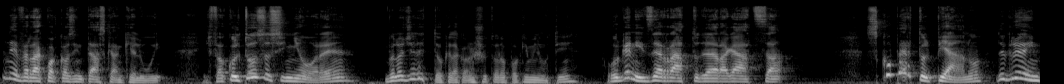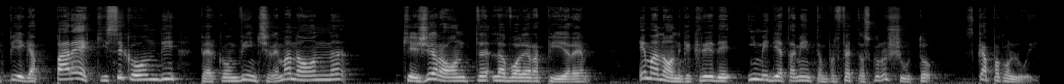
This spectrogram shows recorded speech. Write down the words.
ne verrà qualcosa in tasca anche a lui. Il facoltoso signore, ve l'ho già detto che l'ha conosciuto da pochi minuti, organizza il ratto della ragazza Scoperto il piano, De Grieux impiega parecchi secondi per convincere Manon che Geronte la vuole rapire e Manon, che crede immediatamente a un perfetto sconosciuto, scappa con lui.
